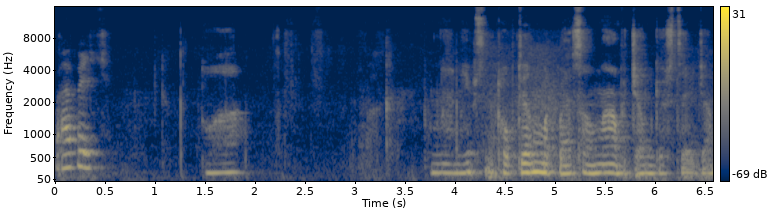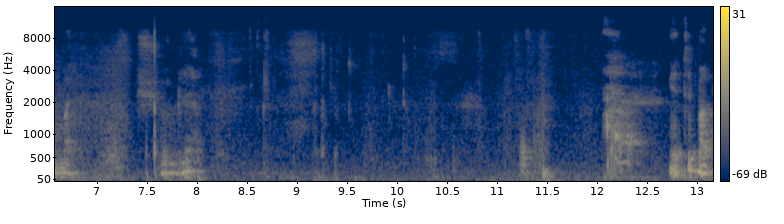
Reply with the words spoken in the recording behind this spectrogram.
Abi, Doğa. Bak bunların hepsini toplayalım bak ben sana ne yapacağım göstereceğim bak. Şöyle. Getir bak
